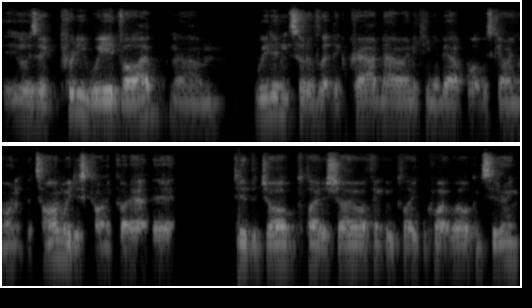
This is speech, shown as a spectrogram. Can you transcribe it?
it was a pretty weird vibe. Um, we didn't sort of let the crowd know anything about what was going on at the time. We just kind of got out there, did the job, played a show. I think we played quite well considering,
